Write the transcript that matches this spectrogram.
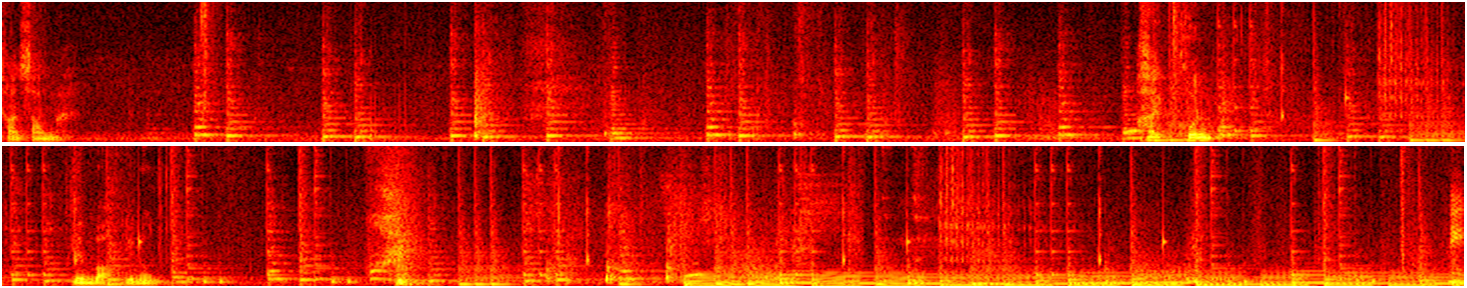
ช้อนซ่อมมา ฮ้ยคุณ ลืมบอกอยู่นู่น นี่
